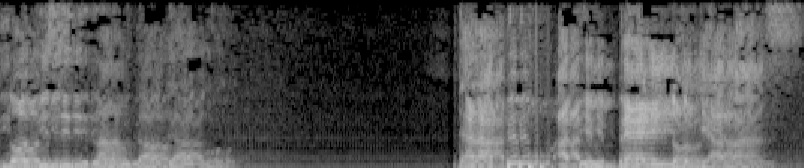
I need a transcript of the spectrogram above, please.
did not visit the land without their God. There are people who have been buried on their lands.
